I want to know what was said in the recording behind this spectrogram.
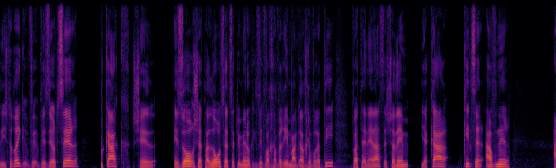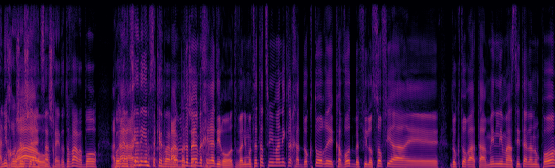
להשתדרג, ו- וזה יוצר פקק של אזור שאתה לא רוצה לצאת ממנו כי זה כבר חברים, מעגל חברתי, ואתה נאלץ לשלם יקר. קיצר, אבנר, אני חושב שהעצה שלך היא לא טובה, אבל בוא, בוא נתחיל אני גם מסתכל בצ'אט. באנו לדבר על מחירי דירות, ואני מוצא את עצמי מעניק לך דוקטור אה, כבוד בפילוסופיה, אה, דוקטורט, תאמין לי מה עשית לנו פה.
